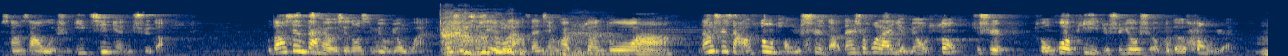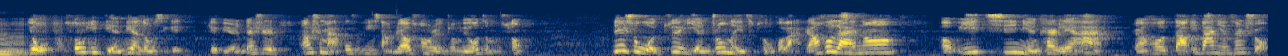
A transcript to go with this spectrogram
想想我是一七年去的，我到现在还有一些东西没有用完，但是其实也就两三千块，不算多。啊。当时想要送同事的，但是后来也没有送，就是囤货癖，就是又舍不得送人。嗯，有送一点点东西给给别人，但是当时买护肤品想着要送人，就没有怎么送。那是我最严重的一次囤货吧。然后后来呢，哦，一七年开始恋爱，然后到一八年分手。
